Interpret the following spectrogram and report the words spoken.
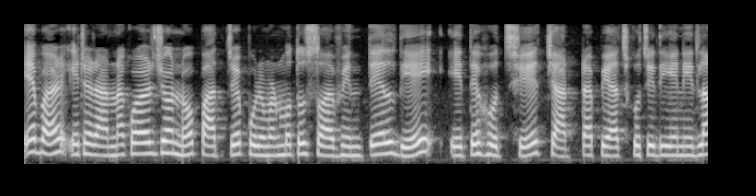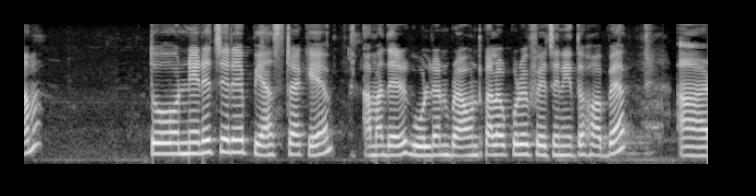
এবার এটা রান্না করার জন্য পাত্রে পরিমাণ মতো সয়াবিন তেল দিয়ে এতে হচ্ছে চারটা পেঁয়াজ কুচি দিয়ে নিলাম। তো নেড়ে চেড়ে পেঁয়াজটাকে আমাদের গোল্ডেন ব্রাউন কালার করে ভেজে নিতে হবে। আর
